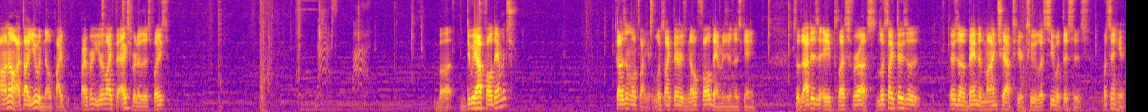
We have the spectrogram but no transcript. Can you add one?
Oh no, I thought you would know, Piper. You're like the expert of this place. But, do we have fall damage? Doesn't look like it. Looks like there is no fall damage in this game. So that is a plus for us. Looks like there's a there's an abandoned mine shaft here too. Let's see what this is. What's in here?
